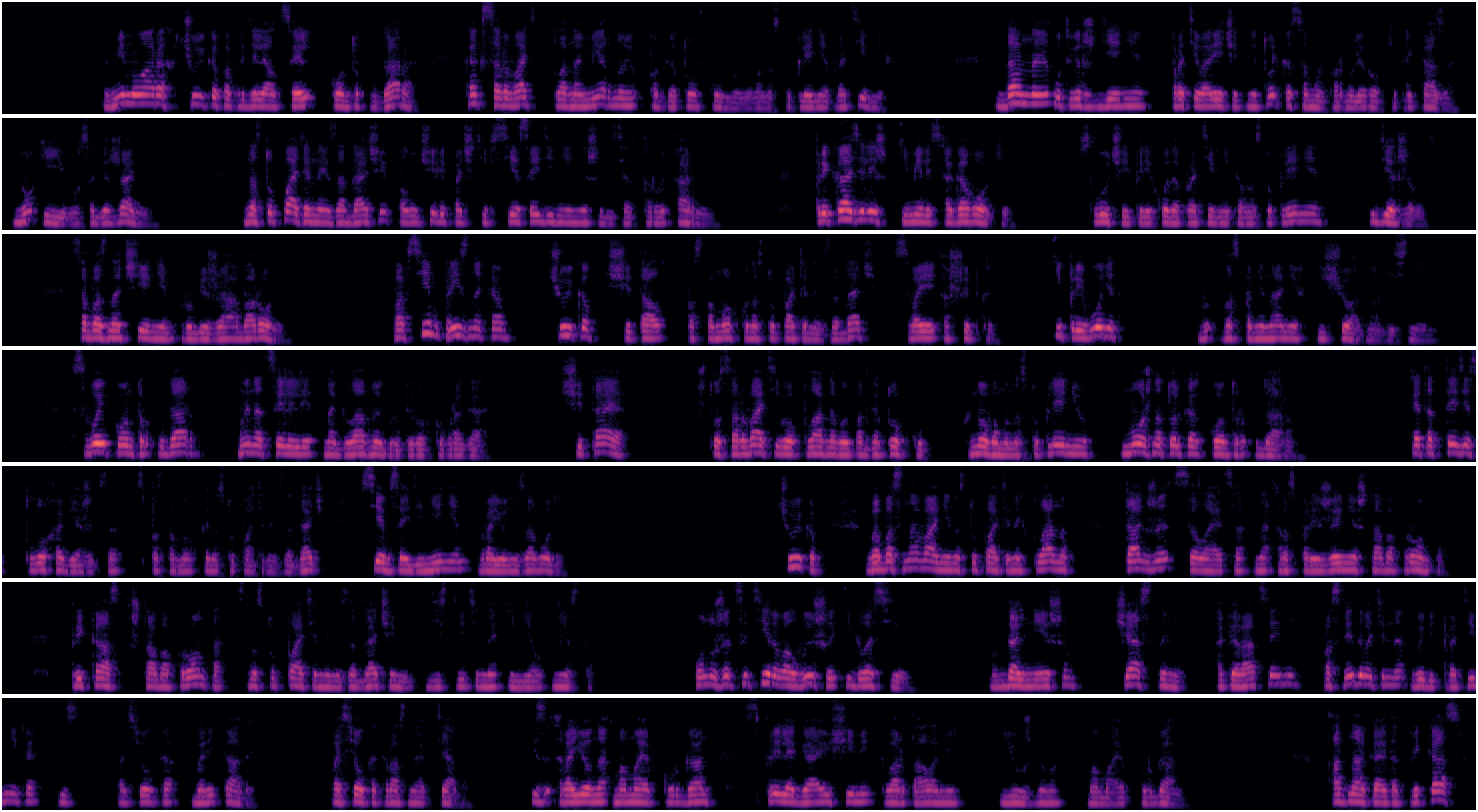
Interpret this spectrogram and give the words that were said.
В мемуарах Чуйков определял цель контрудара как сорвать планомерную подготовку нового наступления противника. Данное утверждение противоречит не только самой формулировке приказа, но и его содержанию. Наступательные задачи получили почти все соединения 62-й армии. В приказе лишь имелись оговорки. В случае перехода противника в наступление удерживать. С обозначением рубежа обороны. По всем признакам Чуйков считал постановку наступательных задач своей ошибкой и приводит в воспоминаниях еще одно объяснение. Свой контрудар мы нацелили на главную группировку врага, считая, что сорвать его плановую подготовку к новому наступлению можно только контрударом. этот тезис плохо вяжется с постановкой наступательных задач всем соединениям в районе заводов. Чуйков в обосновании наступательных планов также ссылается на распоряжение штаба фронта. Приказ штаба фронта с наступательными задачами действительно имел место. Он уже цитировал выше и гласил «В дальнейшем частными операциями последовательно выбить противника из поселка Баррикады, поселка Красный Октябрь, из района Мамаев-Курган с прилегающими кварталами Южного Мамаев-Кургана. Однако этот приказ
